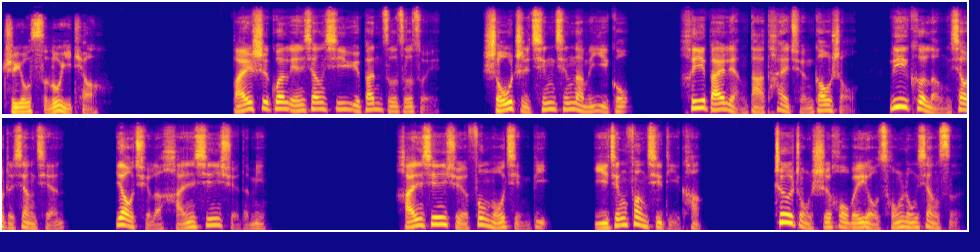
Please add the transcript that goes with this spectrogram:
只有死路一条。白氏官怜香惜玉般啧啧嘴，手指轻轻那么一勾，黑白两大泰拳高手立刻冷笑着向前，要取了韩新雪的命。韩新雪凤眸紧闭，已经放弃抵抗，这种时候唯有从容向死，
